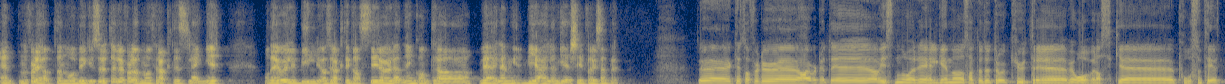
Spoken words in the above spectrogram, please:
Enten fordi at den må bygges ut, eller fordi den må fraktes lenger. Og det er jo veldig billig å frakte gass i rørledning kontra via LNG-skip f.eks. Kristoffer, du eh, har jo vært ute i avisen vår i helgen og sagt at du tror Q3 vil overraske positivt.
